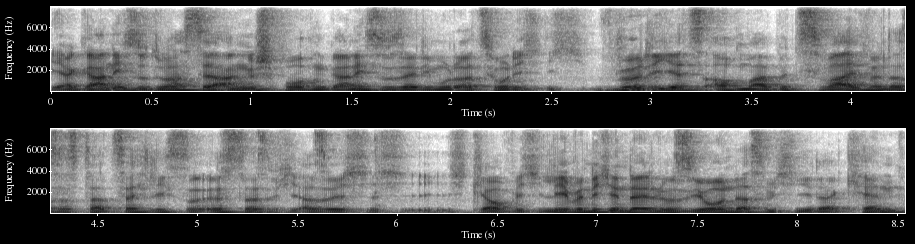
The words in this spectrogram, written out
Ja, gar nicht so. Du hast ja angesprochen, gar nicht so sehr die Moderation. Ich, ich würde jetzt auch mal bezweifeln, dass es tatsächlich so ist, dass ich, also ich, ich, ich glaube, ich lebe nicht in der Illusion, dass mich jeder kennt.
